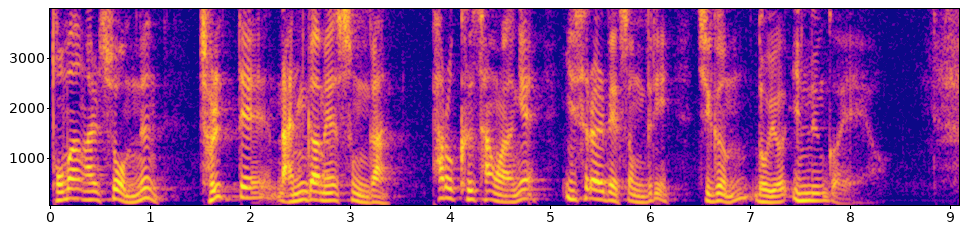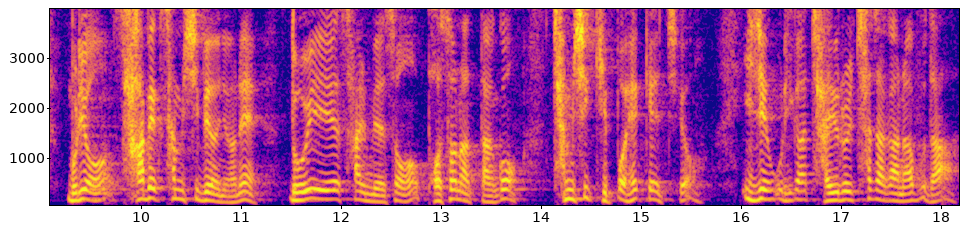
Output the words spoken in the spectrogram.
도망할 수 없는 절대 난감의 순간, 바로 그 상황에 이스라엘 백성들이 지금 놓여 있는 거예요. 무려 430여 년의 노예의 삶에서 벗어났다고 잠시 기뻐했겠지요. 이제 우리가 자유를 찾아가나 보다.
